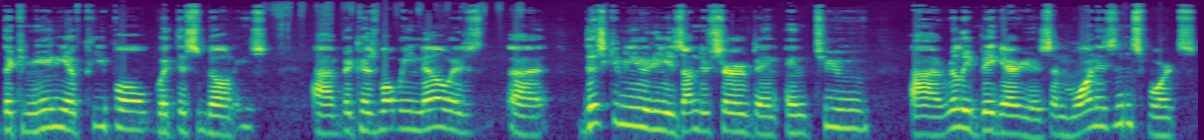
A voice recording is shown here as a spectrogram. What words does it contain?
the community of people with disabilities. Uh, because what we know is uh, this community is underserved in, in two uh, really big areas, and one is in sports,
